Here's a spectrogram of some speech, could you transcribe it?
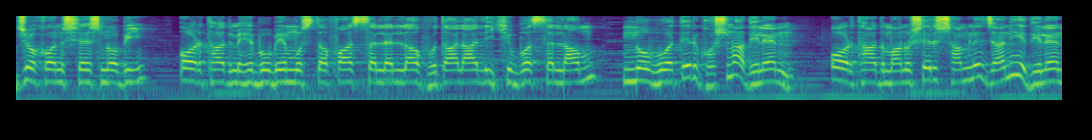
যখন শেষ নবী অর্থাৎ মেহবুবে মুস্তাফা সাল্লাহ আলিবাসাল্লাম নবুয়তের ঘোষণা দিলেন, অর্থাৎ মানুষের সামনে জানিয়ে দিলেন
